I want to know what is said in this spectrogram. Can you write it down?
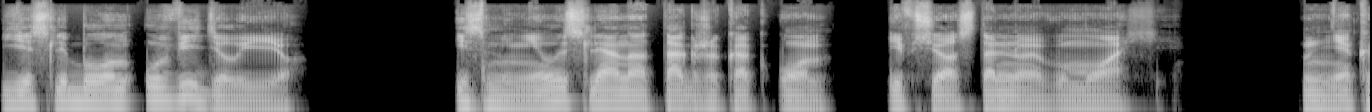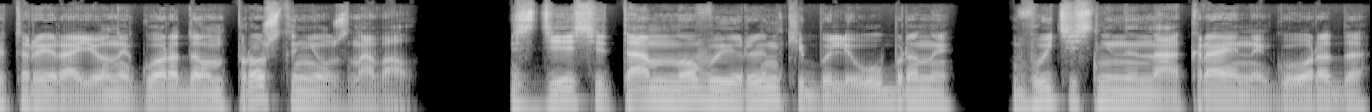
если бы он увидел ее. Изменилась ли она так же, как он, и все остальное в Умуахе? Некоторые районы города он просто не узнавал. Здесь и там новые рынки были убраны, вытеснены на окраины города.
